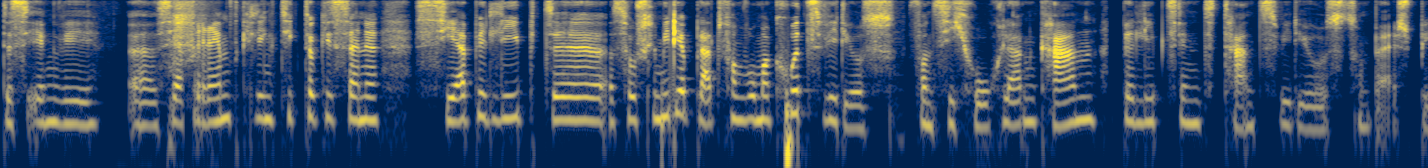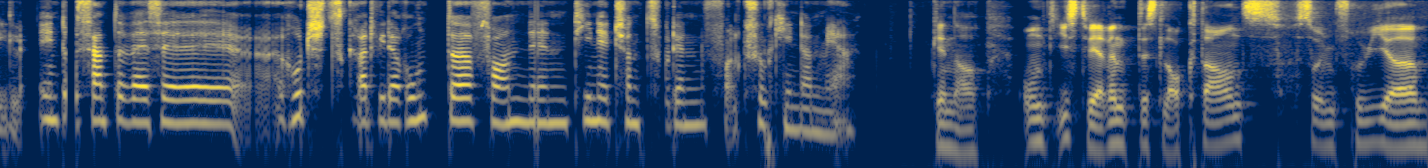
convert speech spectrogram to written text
das irgendwie sehr fremd klingt. TikTok ist eine sehr beliebte Social-Media-Plattform, wo man Kurzvideos von sich hochladen kann. Beliebt sind Tanzvideos zum Beispiel. Interessanterweise rutscht es gerade wieder runter von den Teenagern zu den Volksschulkindern mehr. Genau. Und ist während des Lockdowns so im Frühjahr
